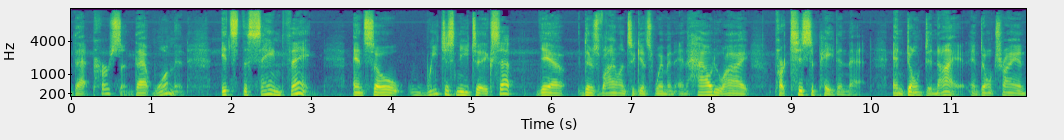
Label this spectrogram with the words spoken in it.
that person, that woman, it's the same thing. And so we just need to accept, yeah, there's violence against women, and how do I participate in that? And don't deny it, and don't try and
